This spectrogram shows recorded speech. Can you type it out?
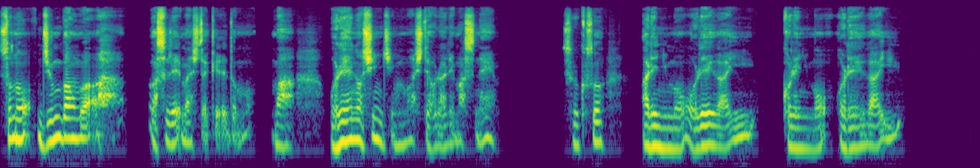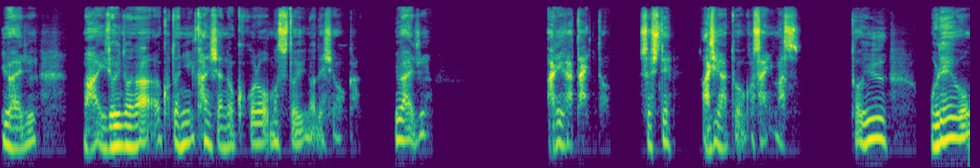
その順番は忘れましたけれどもまあお礼の信心もしておられますね。それこそあれにもお礼がいいこれにもお礼がいいいわゆるまあいろいろなことに感謝の心を持つというのでしょうかいわゆるありがたいとそしてありがとうございますというお礼を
